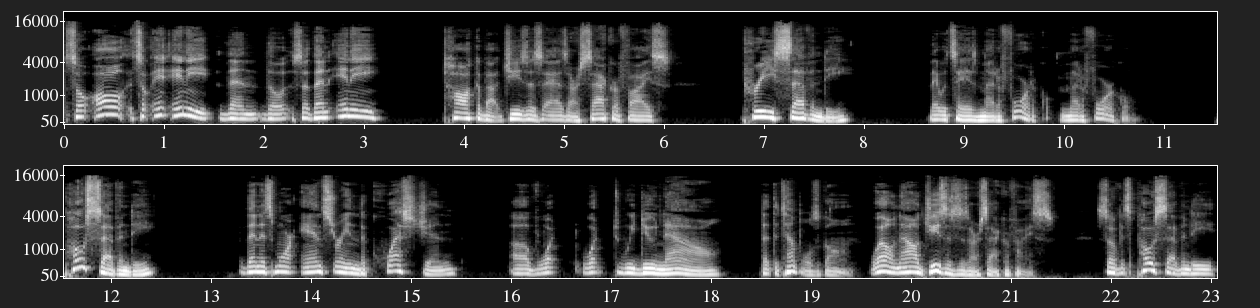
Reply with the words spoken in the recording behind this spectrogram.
So all so any then though so then any talk about Jesus as our sacrifice pre 70 they would say is metaphorical. Metaphorical. Post 70, then it's more answering the question of what what do we do now that the temple's gone? Well, now Jesus is our sacrifice. So if it's post 70,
